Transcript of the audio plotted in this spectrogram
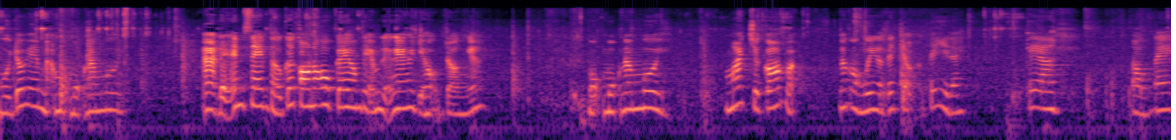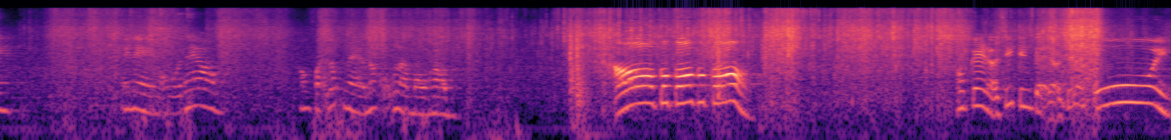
Ngồi chốt cho em mã một một năm mươi. À để em xem thử cái con nó ok không thì em để ngang cho chị hậu trần nhé. Một một năm mươi. Matcha cop ạ. Nó còn nguyên ở cái chợ cái gì đây? Cái à, uh, toàn ten đây nè mọi người thấy không? Không phải lúc nào nó cũng là màu hồng. Ồ oh, cô cô cô cô ok đợi xíu trên kệ đợi xíu ui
